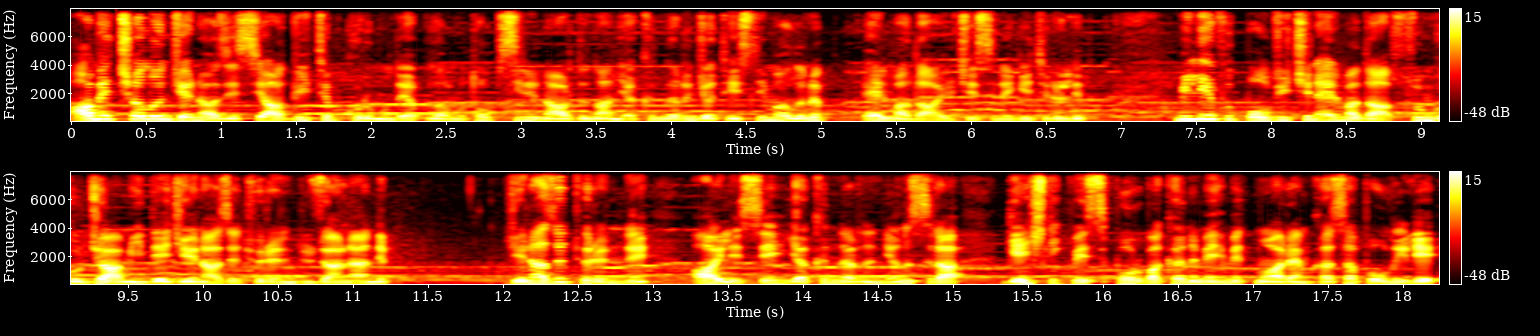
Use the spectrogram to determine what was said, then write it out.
Ahmet Çalık'ın cenazesi Adli Tıp Kurumu'nda yapılan otopsinin ardından yakınlarınca teslim alınıp Elmadağ ilçesine getirildi. Milli futbolcu için Elmadağ Sungur Camii'nde cenaze töreni düzenlendi. Cenaze törenine ailesi, yakınlarının yanı sıra Gençlik ve Spor Bakanı Mehmet Muharrem Kasapoğlu ile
